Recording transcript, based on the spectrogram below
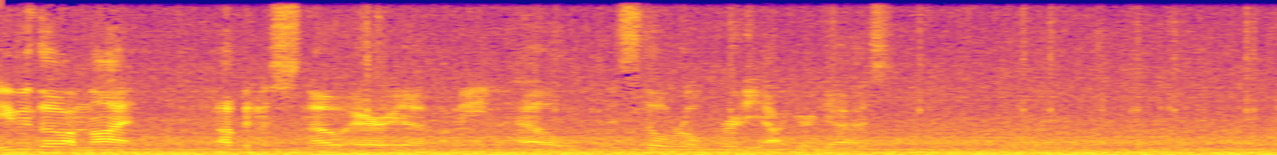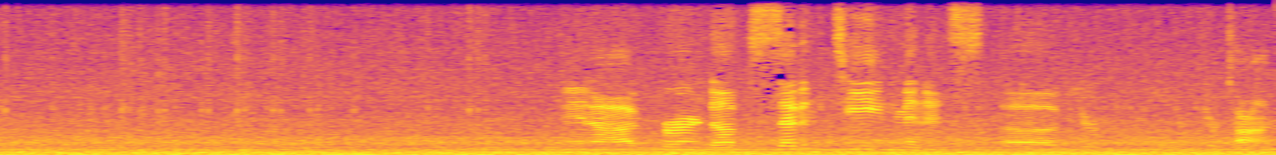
Even though I'm not up in the snow area, I mean, hell, it's still real pretty out here, guys. And Up 17 minutes of your your time.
